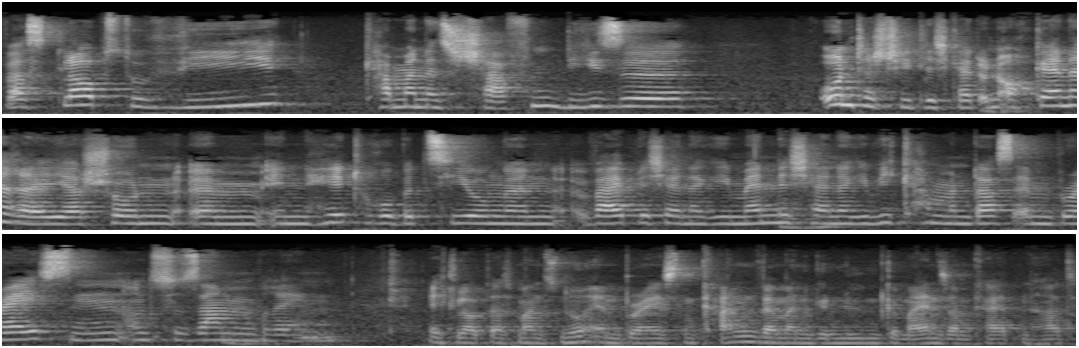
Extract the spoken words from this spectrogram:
Was glaubst du, wie kann man es schaffen, diese Unterschiedlichkeit und auch generell ja schon ähm, in Hetero-Beziehungen weibliche Energie, männliche mhm. Energie, wie kann man das embracen und zusammenbringen? Ich glaube, dass man es nur embracen kann, wenn man genügend Gemeinsamkeiten hat.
